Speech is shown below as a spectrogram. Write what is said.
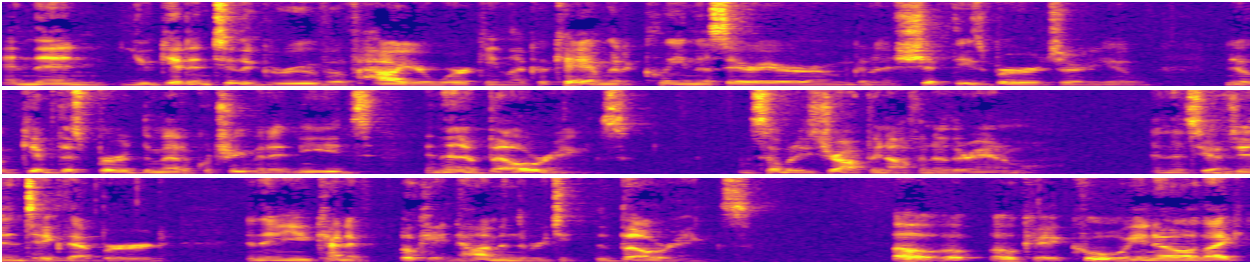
and then you get into the groove of how you're working. Like okay, I'm going to clean this area, or I'm going to shift these birds, or you know you know give this bird the medical treatment it needs, and then a bell rings, and somebody's dropping off another animal, and then so you have to mm-hmm. intake that bird, and then you kind of okay now I'm in the routine. The bell rings. Oh, okay, cool. You know, like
